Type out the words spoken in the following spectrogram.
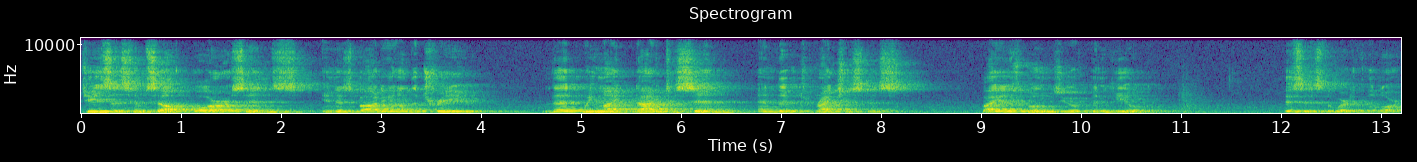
Jesus himself bore our sins in his body on the tree that we might die to sin and live to righteousness. By his wounds you have been healed. This is the word of the Lord.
